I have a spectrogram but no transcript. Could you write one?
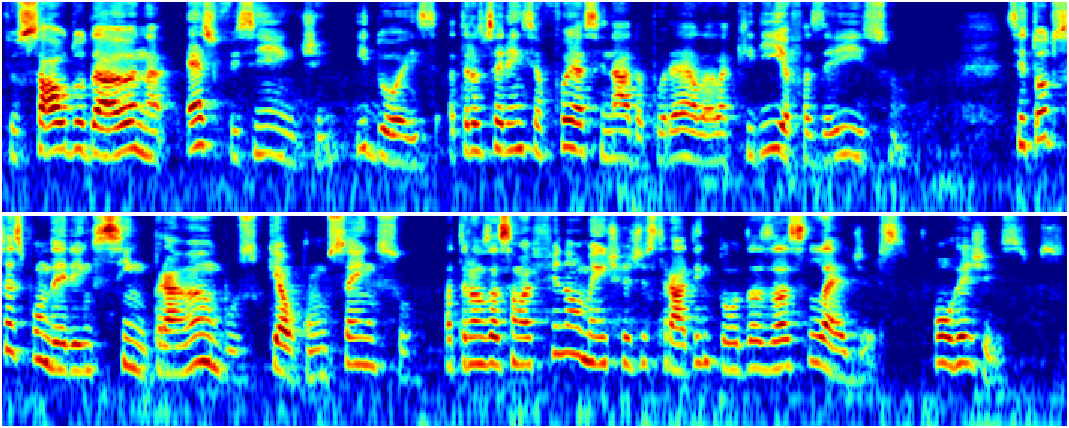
que o saldo da Ana é suficiente, e 2. A transferência foi assinada por ela, ela queria fazer isso? Se todos responderem sim para ambos, que é o consenso, a transação é finalmente registrada em todas as ledgers ou registros.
